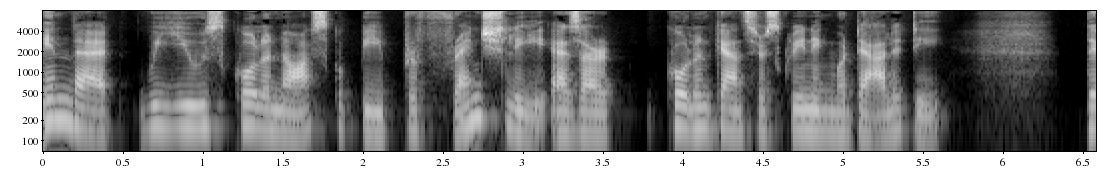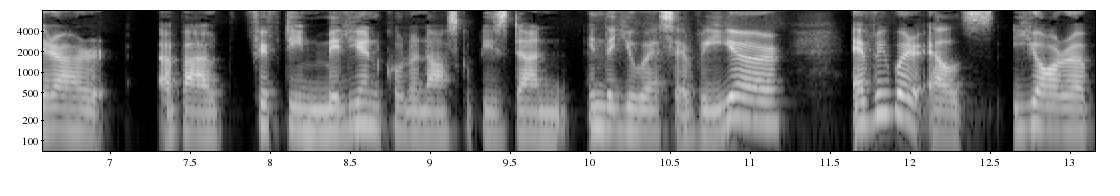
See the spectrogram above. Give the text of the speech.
in that we use colonoscopy preferentially as our colon cancer screening modality. There are about 15 million colonoscopies done in the US every year. Everywhere else, Europe,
